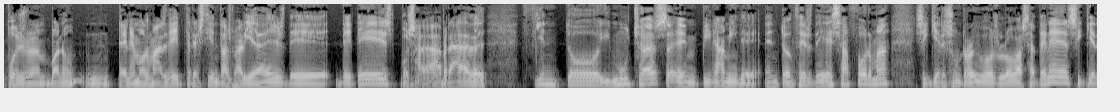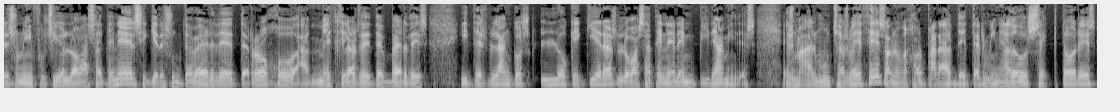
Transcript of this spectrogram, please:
pues bueno, tenemos más de 300 variedades de, de tés, pues habrá ciento y muchas en pirámide. Entonces, de esa forma, si quieres un roibos lo vas a tener, si quieres una infusión lo vas a tener, si quieres un té verde, té rojo, mezclas de té verdes y tés blancos, lo que quieras lo vas a tener en pirámides. Es más, muchas veces, a lo mejor para determinados sectores,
